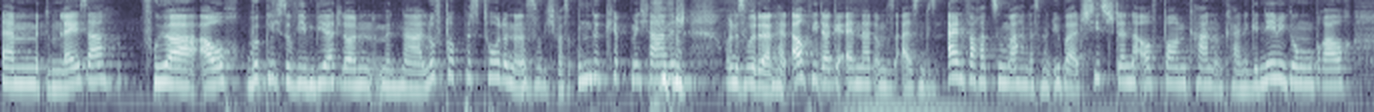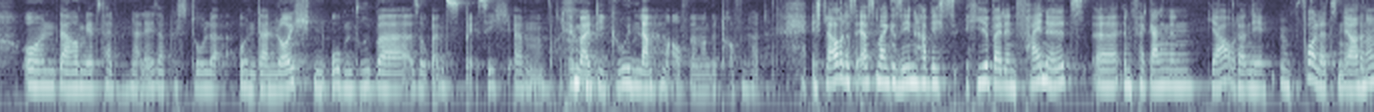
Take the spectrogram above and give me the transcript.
ähm, mit dem Laser früher auch wirklich so wie im Biathlon mit einer Luftdruckpistole und dann ist wirklich was umgekippt mechanisch. Und es wurde dann halt auch wieder geändert, um das alles ein bisschen einfacher zu machen, dass man überall Schießstände aufbauen kann und keine Genehmigungen braucht und darum jetzt halt mit einer Laserpistole und dann leuchten oben drüber, so ganz basic, ähm, immer die grünen Lampen auf, wenn man getroffen hat. Ich glaube, das erste Mal gesehen habe ich es hier bei den Finals äh, im vergangenen Jahr oder nee, im vorletzten Jahr, ne?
